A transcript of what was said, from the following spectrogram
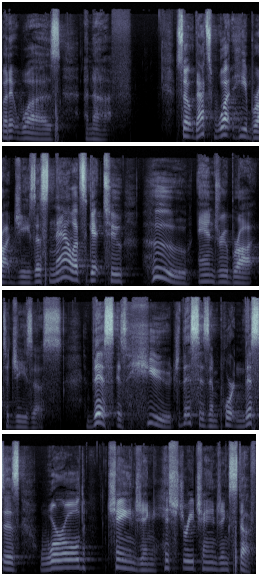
but it was enough. So, that's what he brought Jesus. Now, let's get to who Andrew brought to Jesus. This is huge. This is important. This is world changing, history changing stuff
